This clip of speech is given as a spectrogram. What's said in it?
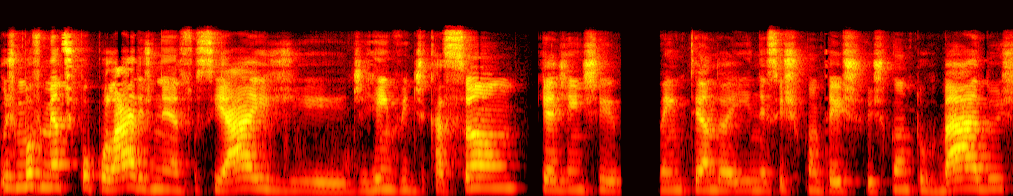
os movimentos populares, né, sociais de, de reivindicação que a gente vem tendo aí nesses contextos conturbados.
